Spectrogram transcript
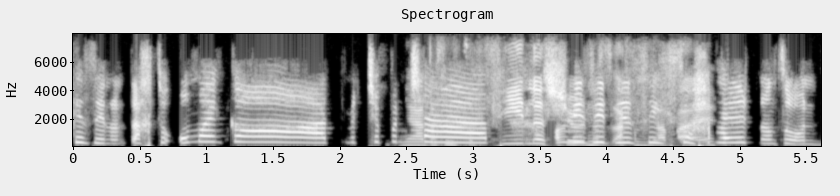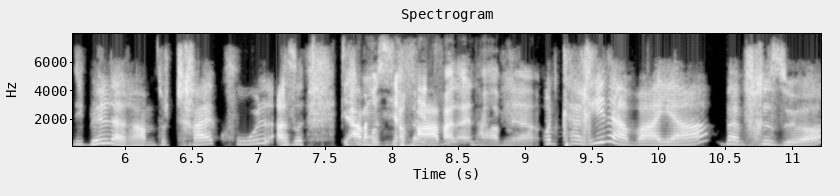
gesehen und dachte, oh mein Gott, mit Chip und Ja, sind Chap. so viele und wie sie die sich so halten und so. Und die Bilderrahmen total cool. Also Ja, muss ich auf jeden Farben. Fall einen haben, ja. Und Karina war ja beim Friseur,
